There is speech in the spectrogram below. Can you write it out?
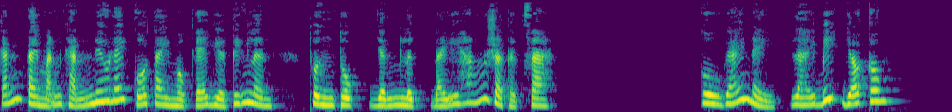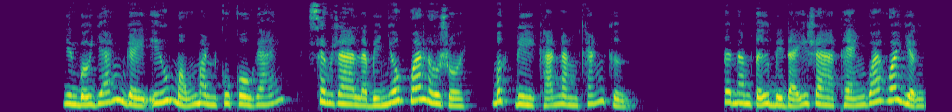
cánh tay mảnh khảnh níu lấy cổ tay một kẻ vừa tiến lên, thuần thục giận lực đẩy hắn ra thật xa. Cô gái này lại biết võ công. Nhìn bộ dáng gầy yếu mỏng manh của cô gái, xem ra là bị nhốt quá lâu rồi, mất đi khả năng kháng cự. Tên nam tử bị đẩy ra thẹn quá quá giận,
